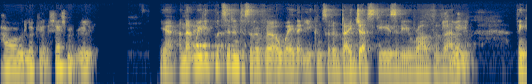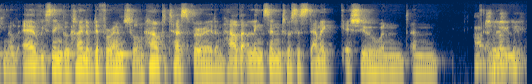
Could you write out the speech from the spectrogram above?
how I would look at assessment really. Yeah. And that really puts it into sort of a, a way that you can sort of digest easily rather than Absolutely. thinking of every single kind of differential and how to test for it and how that links into a systemic issue and, and Absolutely.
